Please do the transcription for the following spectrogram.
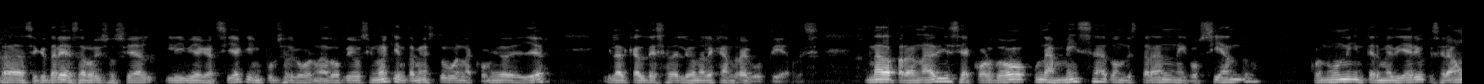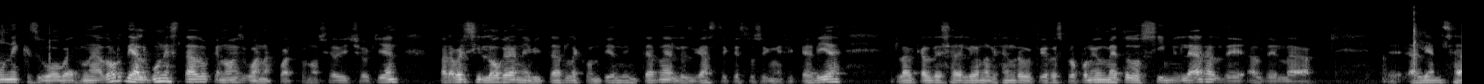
la secretaria de Desarrollo Social, Livia García, que impulsa el gobernador Diego Sinue, quien también estuvo en la comida de ayer, y la alcaldesa de León, Alejandra Gutiérrez. Nada para nadie, se acordó una mesa donde estarán negociando con un intermediario que será un exgobernador de algún estado que no es Guanajuato, no se ha dicho quién, para ver si logran evitar la contienda interna, el desgaste que esto significaría. La alcaldesa de León, Alejandra Gutiérrez, propone un método similar al de, al de la eh, Alianza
